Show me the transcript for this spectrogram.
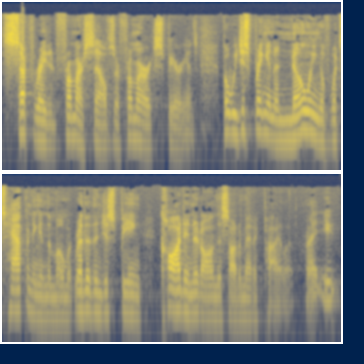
separated from ourselves or from our experience. But we just bring in a knowing of what's happening in the moment rather than just being caught in it on this automatic pilot, right? You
